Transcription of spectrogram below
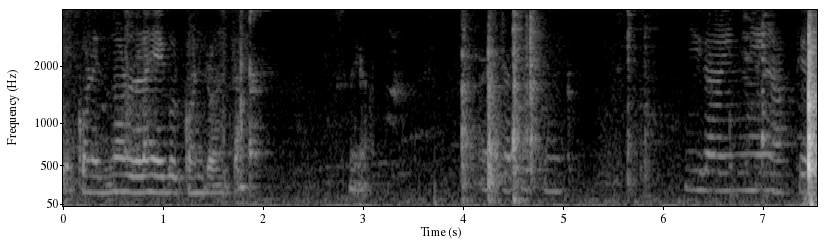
ಹುಡ್ಕೊಂಡಿದ್ದು ನೋಡೋಲ್ಲ ಹೇಗೆ ಹುಡ್ಕೊಂಡ್ರು ಅಂತ. ಈಗ ಇನ್ನೇನು ಆಗ್ತಿದೆ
